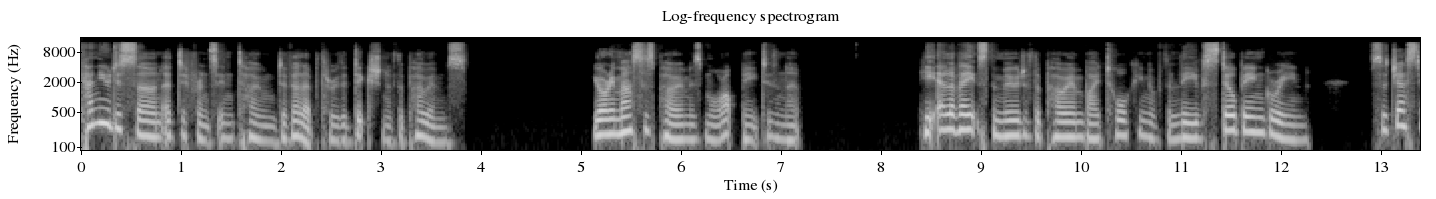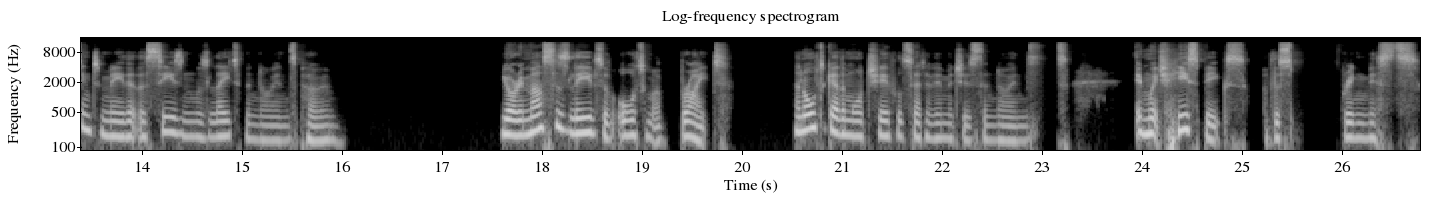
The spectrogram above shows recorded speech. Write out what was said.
Can you discern a difference in tone developed through the diction of the poems? Yorimasa's poem is more upbeat, isn't it? He elevates the mood of the poem by talking of the leaves still being green, suggesting to me that the season was later than Noin's poem. Yorimasa's leaves of autumn are bright, an altogether more cheerful set of images than Noin's, in which he speaks of the spring mists,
